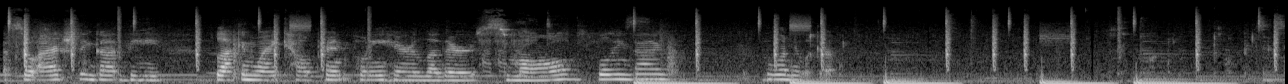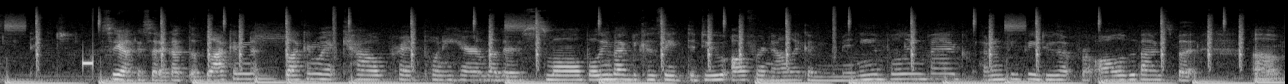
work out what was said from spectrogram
Uh, so I actually got the black and white cow print pony hair leather small bowling bag. Let me look it up. So yeah, like I said, I got the black and black and white cow print pony hair leather small bowling bag because they do offer now like a mini bowling bag. I don't think they do that for all of the bags, but um,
